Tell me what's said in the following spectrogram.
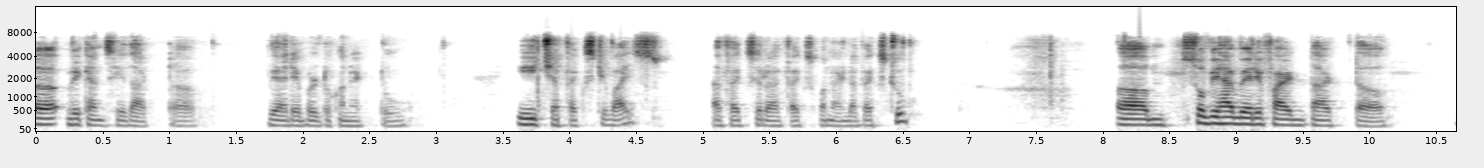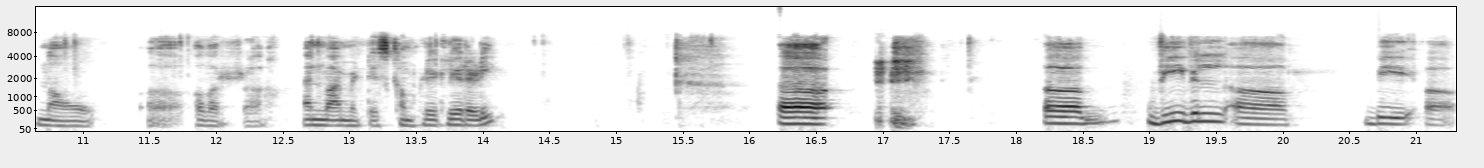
Uh, we can see that uh, we are able to connect to each FX device, FX0, FX1, and FX2. Um, so we have verified that uh, now uh, our uh, environment is completely ready. Uh, um, we will uh, be uh,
